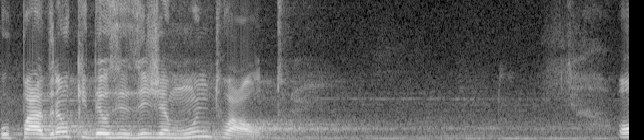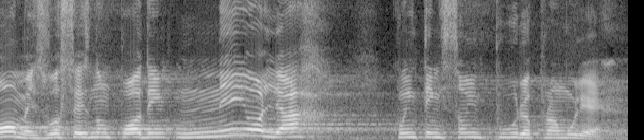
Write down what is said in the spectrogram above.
o padrão que Deus exige é muito alto. Homens, vocês não podem nem olhar com intenção impura para uma mulher,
